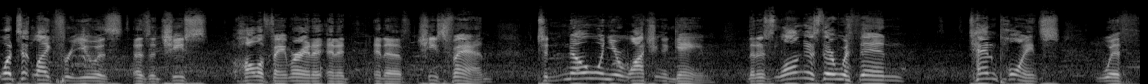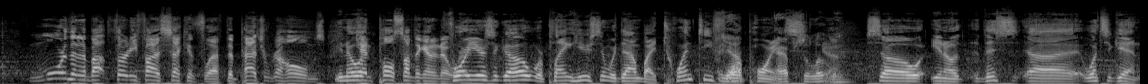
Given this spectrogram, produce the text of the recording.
What's it like for you as as a Chiefs Hall of Famer and a, and a, and a Chiefs fan to know when you're watching a game that as long as they're within 10 points with more than about 35 seconds left, that Patrick Mahomes You know can what? pull something out of nowhere? Four years ago, we're playing Houston. We're down by 24 Yep, points. Absolutely. So, you know, this, uh, once again,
